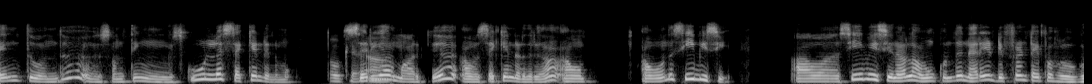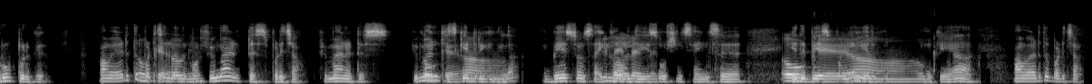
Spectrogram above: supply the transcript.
டென்த்து வந்து சம்திங் ஸ்கூல்ல செகண்ட் என்னமோ. சரியான மார்க்கு அவன் செகண்ட் எடுத்திருக்கான். அவன் அவன் வந்து சிபிசி அவன் சிபிஎஸ்சினால அவனுக்கு வந்து நிறைய டிஃப்ரெண்ட் டைப் ஆஃப் குரூப் இருக்கு. அவன் எடுத்து ஓகே ஹியூமானிட்டிஸ் படிச்சான். ஹியூமானிட்டிஸ் ஹியூமானிட்டிஸ் கேட்டிருக்கீங்களா? Based on psychology social science இது பேஸ் பண்ணி இருக்கும் ஓகே ஓகேயா அவன் எடுத்து படிச்சான்.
